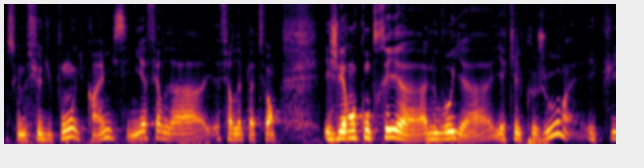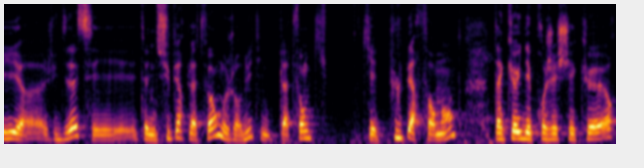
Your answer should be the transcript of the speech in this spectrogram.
Parce que M. Dupont, quand même, il s'est mis à faire, de la, faire de la plateforme. Et je l'ai rencontré à, nouveau il y, a, quelques jours. Et puis, euh, je lui disais, tu as une super plateforme aujourd'hui, tu une plateforme qui qui est plus performante. Tu accueilles des projets shaker,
